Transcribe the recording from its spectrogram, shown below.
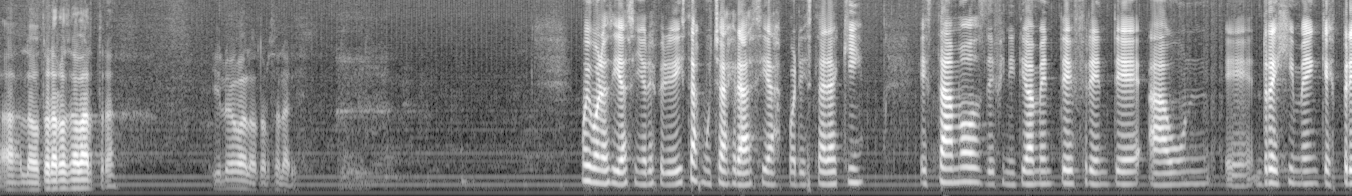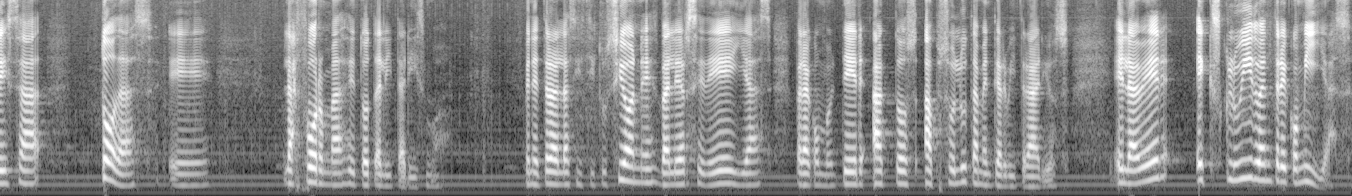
a la doctora Rosa Bartra y luego al doctor Solari. Muy buenos días, señores periodistas. Muchas gracias por estar aquí. Estamos definitivamente frente a un eh, régimen que expresa todas eh, las formas de totalitarismo. Penetrar las instituciones, valerse de ellas para cometer actos absolutamente arbitrarios. El haber excluido, entre comillas,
